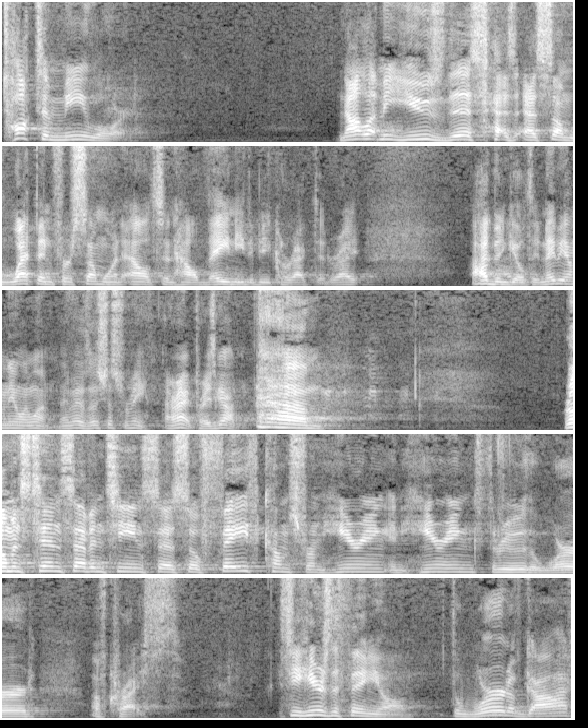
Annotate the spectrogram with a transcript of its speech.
Talk to me, Lord. Not let me use this as, as some weapon for someone else and how they need to be corrected, right? I've been guilty. Maybe I'm the only one. Maybe that's just for me. All right, praise God. Um, Romans 10 17 says, So faith comes from hearing, and hearing through the word of Christ. See, here's the thing, y'all the word of God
